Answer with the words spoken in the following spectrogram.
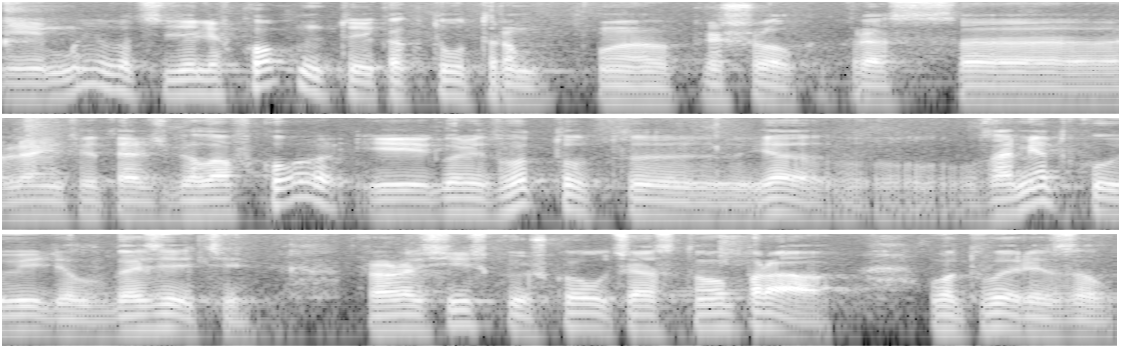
И мы вот сидели в комнате, и как-то утром э, пришел как раз э, Леонид Витальевич Головко и говорит, вот тут э, я заметку увидел в газете про российскую школу частного права. Вот вырезал.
